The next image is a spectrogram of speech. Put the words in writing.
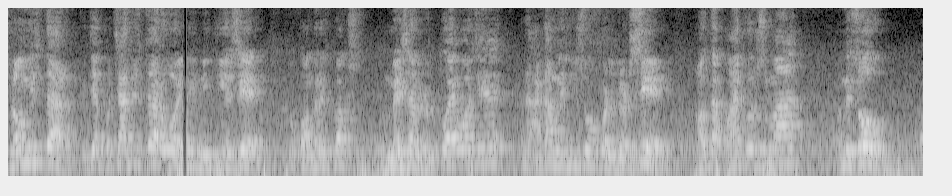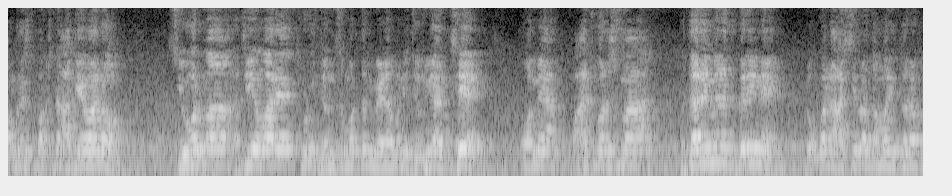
સ્લમ વિસ્તાર કે જે પછાત વિસ્તાર હોય એની નીતિ હશે, તો કોંગ્રેસ પક્ષ હંમેશા લડતો આવ્યો છે અને આગામી દિવસો પર લડશે. આવતા પાંચ વર્ષમાં અમે સૌ કોંગ્રેસ પક્ષના આગેવાનો સિહોરમાં હજી અમારે થોડું જનસમર્થન મેળવવાની જરૂરિયાત છે. તો અમે આ પાંચ વર્ષમાં વધારે મહેનત કરીને લોકોના આશીર્વાદ અમારી તરફ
